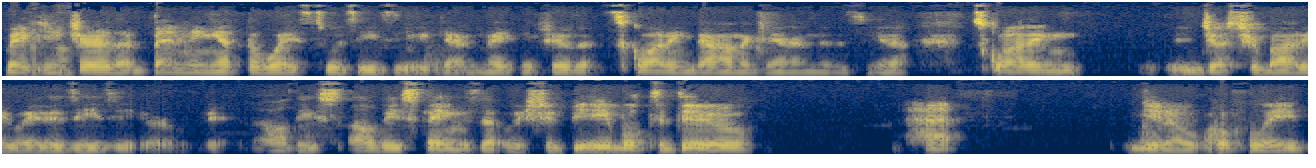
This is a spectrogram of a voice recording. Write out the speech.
Making uh-huh. sure that bending at the waist was easy again, making sure that squatting down again is, you know, squatting just your body weight is easy, or all these all these things that we should be able to do at, you know, hopefully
